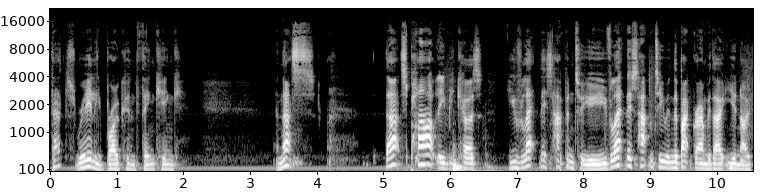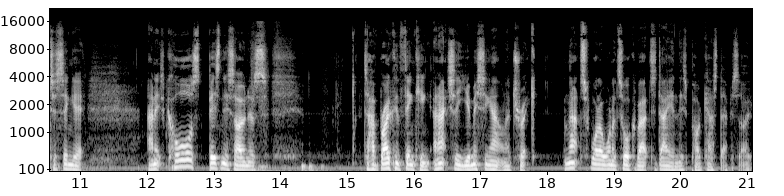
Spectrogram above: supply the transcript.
that's really broken thinking. And that's that's partly because you've let this happen to you. You've let this happen to you in the background without you noticing it and it's caused business owners to have broken thinking, and actually, you're missing out on a trick. And that's what I want to talk about today in this podcast episode.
